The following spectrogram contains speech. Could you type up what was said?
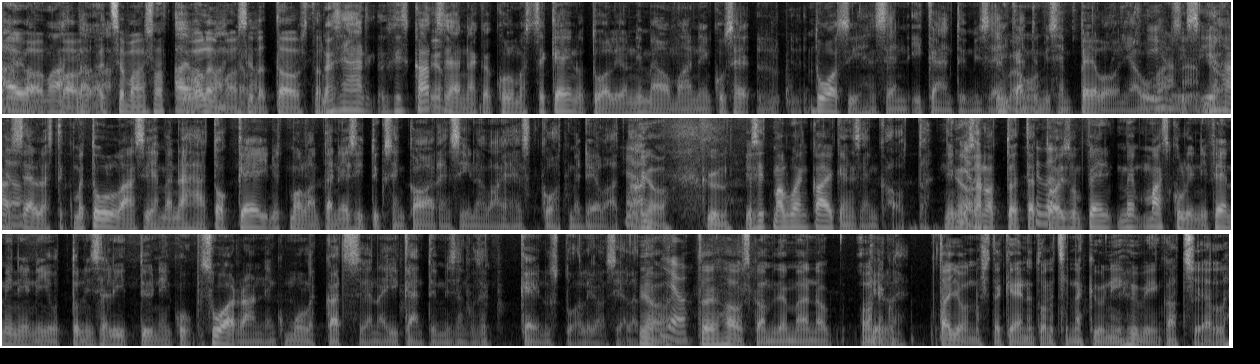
Aivan vaan, vaan että se vaan sattuu Aivan olemaan mahtavaa. siellä taustalla. No sehän, siis katsojan näkökulmasta se keinutuoli on nimenomaan niin kuin se tuo siihen sen ikääntymisen, Nimenomaan. ikääntymisen pelon ja uhan. Ihanaa. Siis ihan Joo. selvästi, kun me tullaan siihen, me nähdään, että okei, nyt me ollaan tämän esityksen kaaren siinä vaiheessa, että kohta me delataan. Joo, kyllä. Ja sitten mä luen kaiken sen kautta. Niin kuin Joo. sanottu, että Hyvä. toi sun fe, me- maskuliini, feminiini juttu, niin se liittyy niin kuin suoraan niin kuin mulle katsojana ikääntymisen, kun se keinustuoli on siellä. Joo, Joo. toi on hauskaa, miten mä en ole, niinku tajunnut sitä keinotuolia, että se näkyy niin hyvin katsojalle.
